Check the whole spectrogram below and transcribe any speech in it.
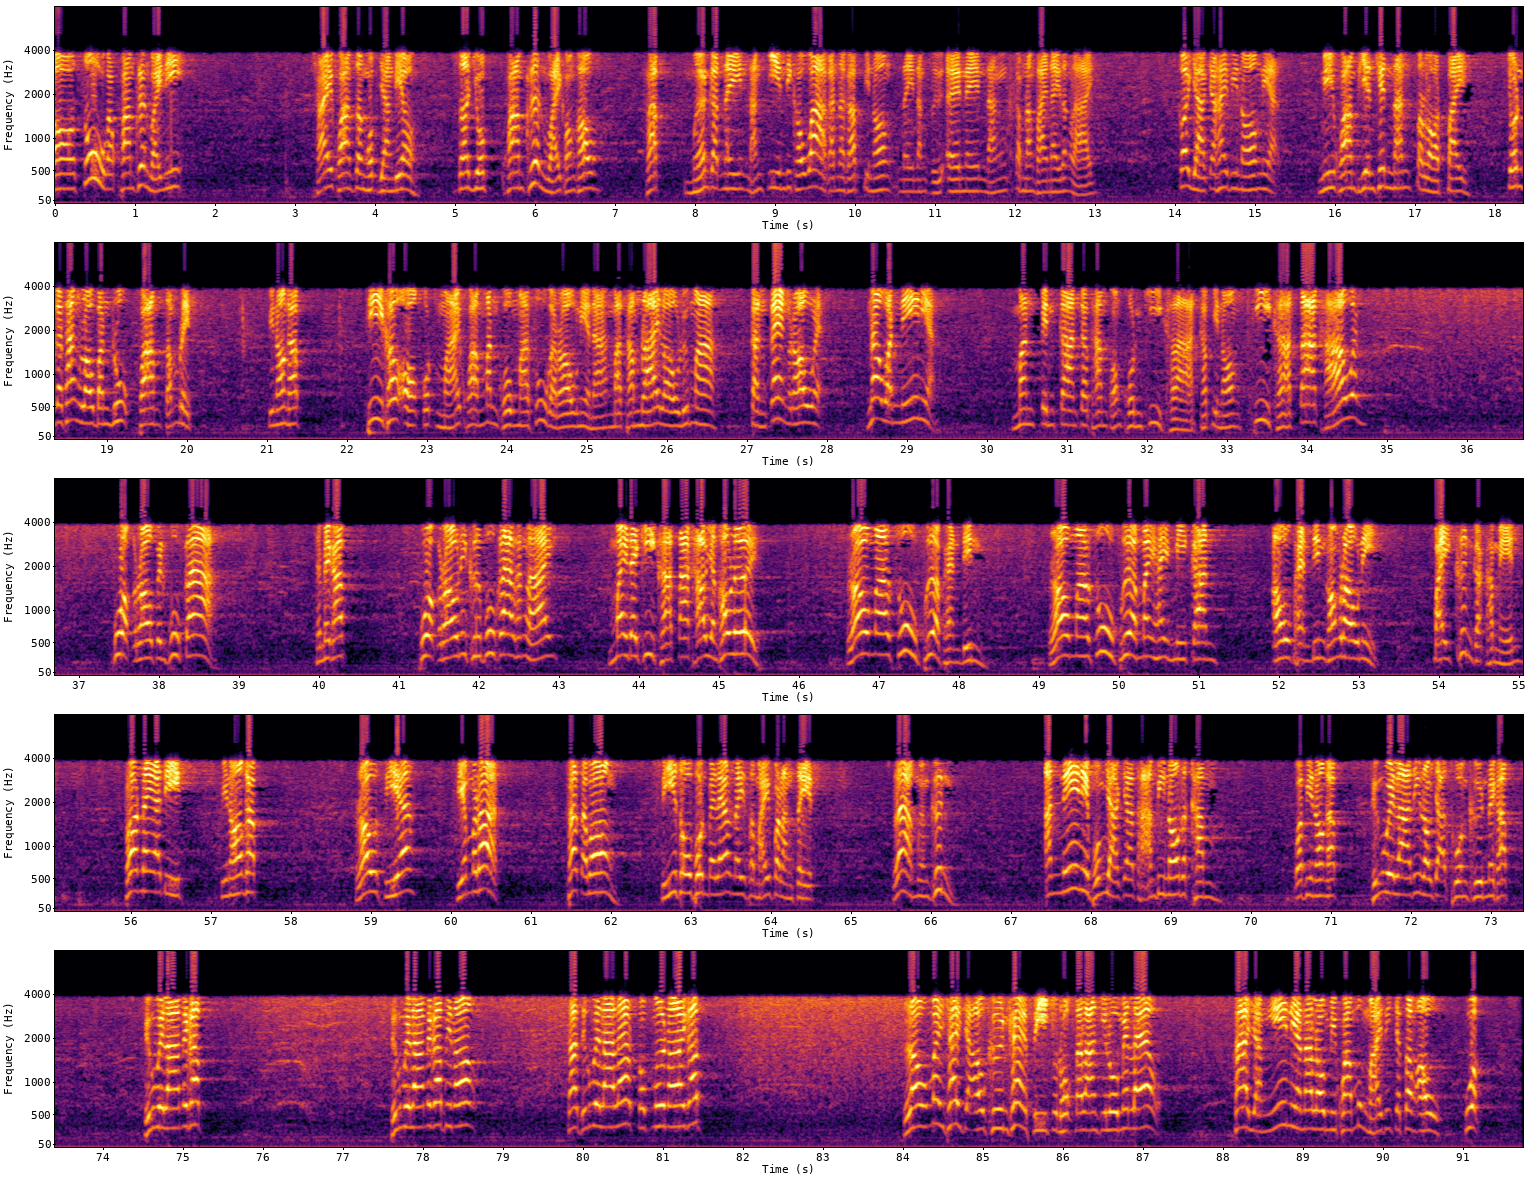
ต่อสู้กับความเคลื่อนไหวนี้ ใช้ความสงบอย่างเดียว สยบความเคลื่อนไหวของเขาครับ เหมือนกับในหนังจีนที่เขาว่ากันนะครับ พี่น้องในหนังสือเอในหนังกำลังภายในทั้งหลาย ก็อยากจะให้พี่น้องเนี่ย มีความเพียรเช่นนั้นตลอดไป จนกระทั่งเราบรรลุความสำเร็จ พี่น้องครับ ที่เขาออกกฎหมายความมั่นคงมาสู้กับเราเนี่ยนะมาทำร้ายเราหรือมากันแกล้งเราเนี่ยณวันนี้เนี่ย มันเป็นการกระทำของคนขี้ขลาดครับพี่น้อง ขี้ขลาดตาขาวันพวกเราเป็นผู้กล้า ใช่ไหมครับ พวกเรานี่คือผู้กล้าทั้งหลาย ไม่ได้ขี้ขลาดตาขาวอย่างเขาเลย เรามาสู้เพื่อแผ่นดิน เรามาสู้เพื่อไม่ให้มีการเอาแผ่นดินของเรานี่ ไปขึ้นกับเขมรเพราะในอดีตพี่น้องครับ เราเสีย สียมราชพระตะบอง สีโซพลไปแล้วในสมัยฝรั่งเศสล่าเมืองขึ้น อันนี้นี่ผมอยากจะถามพี่น้องสักคำว่าพี่น้องครับ ถึงเวลาที่เราจะทวงคืนไหมครับ ถึงเวลาไหมครับ ถึงเวลาไหมครับ พี่น้อง ถ้าถึงเวลาแล้วตบมือหน่อยครับ เราไม่ใช่จะเอาคืนแค่ 4.6 ตารางกิโลเมตรแล้ว ถ้าอย่างนี้เนี่ยนะเรามีความมุ่งหมายที่จะต้องเอาพวก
